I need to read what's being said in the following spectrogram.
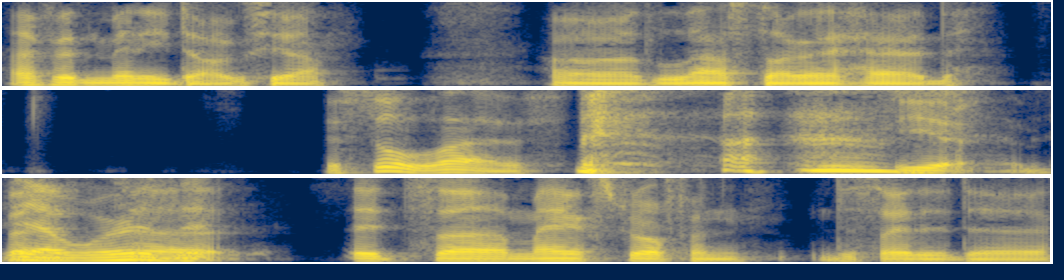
I've had many dogs, yeah. Uh the last dog I had is still alive. Yeah, but, Yeah, where is uh, it? It's uh, my ex girlfriend decided, uh,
